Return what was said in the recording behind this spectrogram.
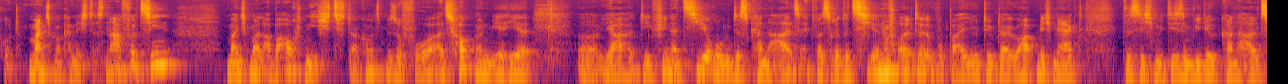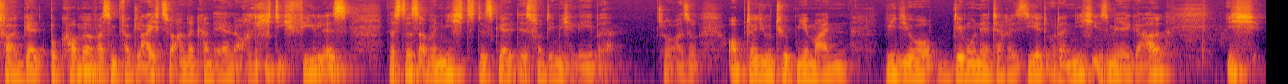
Gut, manchmal kann ich das nachvollziehen manchmal aber auch nicht. Da kommt es mir so vor, als ob man mir hier äh, ja die Finanzierung des Kanals etwas reduzieren wollte, wobei YouTube da überhaupt nicht merkt, dass ich mit diesem Videokanal zwar Geld bekomme, was im Vergleich zu anderen Kanälen auch richtig viel ist, dass das aber nicht das Geld ist, von dem ich lebe. So, also ob der YouTube mir mein Video demonetarisiert oder nicht, ist mir egal. Ich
